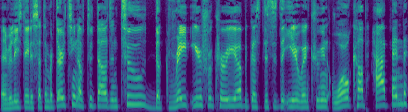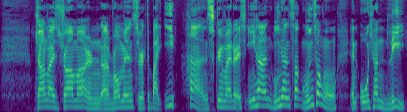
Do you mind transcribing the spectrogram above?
and release date is September 13 of 2002. The great year for Korea because this is the year when Korean World Cup happened. Genre is drama and uh, romance, directed by Lee Han. Screenwriter is Lee Han, Moon Hyun-suk, Moon Sung-ho, and Oh Hyun Lee.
